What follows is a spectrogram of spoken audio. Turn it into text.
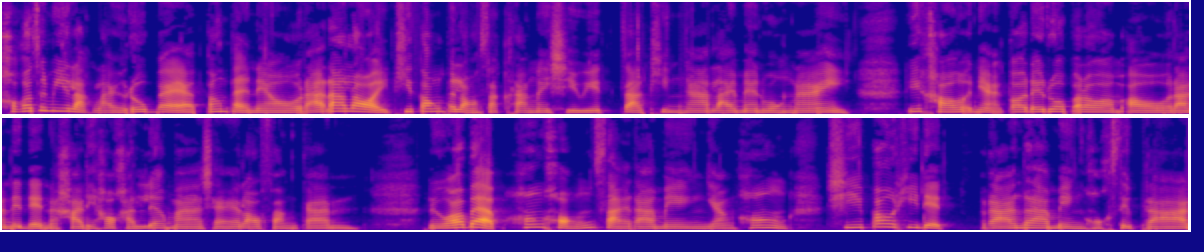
เขาก็จะมีหลากหลายรูปแบบตั้งแต่แนวร้านอร่อยที่ต้องไปลองสักครั้งในชีวิต จากทีมงานไลแมนวงใน ที่เขาเนี่ยก็ได้รวบรวมเอาร้านเด็ดๆนะคะ ที่เขาคัดเลือกมาแชร์ให้เราฟังกัน หรือว่าแบบห้องของสายราเมงอย่างห้องชี้เป้าทีเด็ด ร้านราเมง 60 ร้าน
